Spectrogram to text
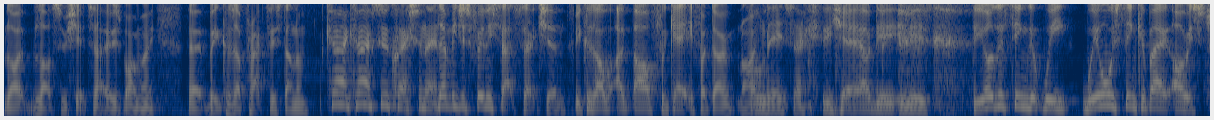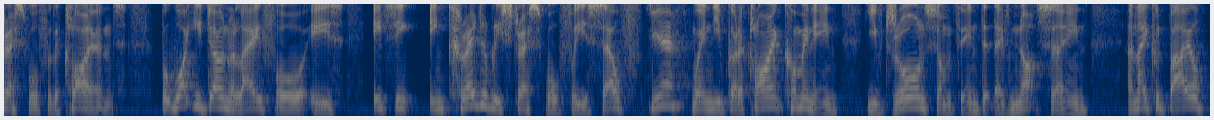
like lots of shit tattoos by me uh, because I practiced on them. Can I can I ask you a question then? Let me just finish that section because I'll, I'll- I'll forget if I don't. Right? Old age, like. Yeah, it is. The other thing that we we always think about, oh, it's stressful for the client, but what you don't allow for is it's incredibly stressful for yourself. Yeah. When you've got a client coming in, you've drawn something that they've not seen. And they could bail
